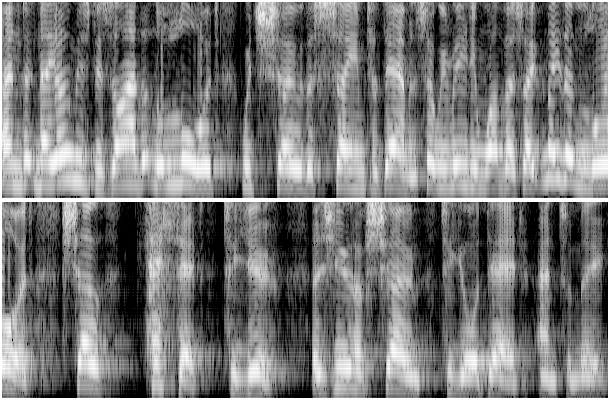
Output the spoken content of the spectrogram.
And Naomi's desire that the Lord would show the same to them. And so we read in 1 verse 8, May the Lord show Hesed to you, as you have shown to your dead and to me.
